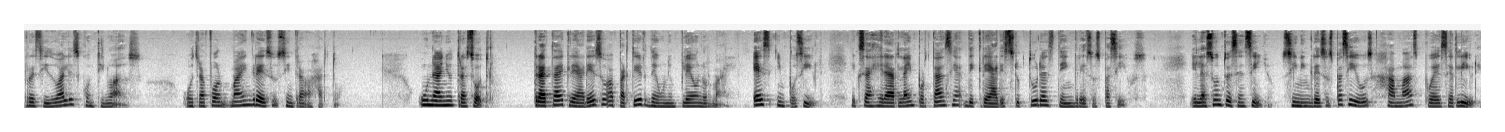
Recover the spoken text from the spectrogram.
residuales continuados. Otra forma de ingresos sin trabajar tú. Un año tras otro. Trata de crear eso a partir de un empleo normal. Es imposible exagerar la importancia de crear estructuras de ingresos pasivos. El asunto es sencillo. Sin ingresos pasivos jamás puedes ser libre.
